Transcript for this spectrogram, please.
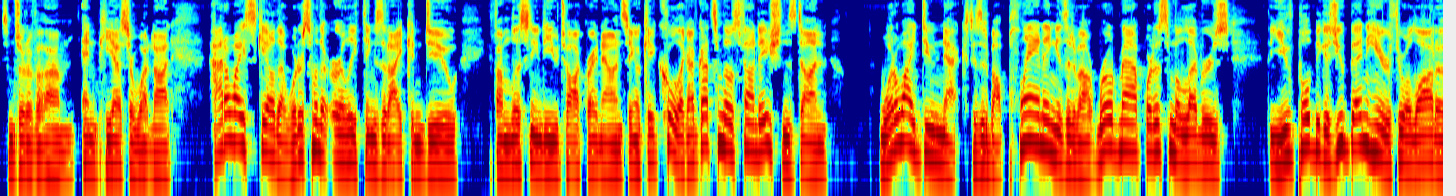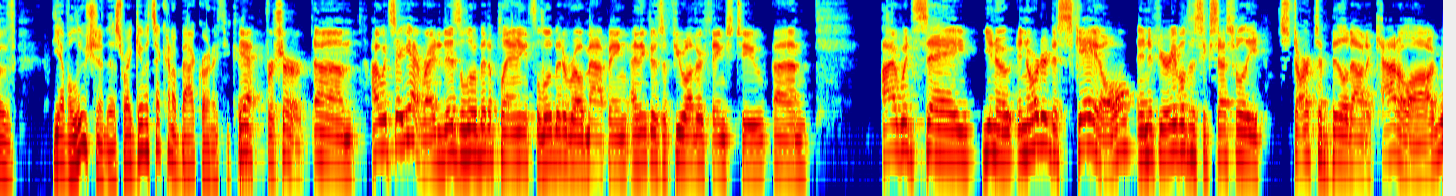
some sort of um, NPS or whatnot. How do I scale that? What are some of the early things that I can do if I'm listening to you talk right now and saying, okay, cool, like I've got some of those foundations done what do I do next? Is it about planning? Is it about roadmap? What are some of the levers that you've pulled? Because you've been here through a lot of the evolution of this, right? Give us that kind of background if you could. Yeah, for sure. Um, I would say, yeah, right. It is a little bit of planning. It's a little bit of road mapping. I think there's a few other things too. Um, I would say, you know, in order to scale, and if you're able to successfully start to build out a catalog,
